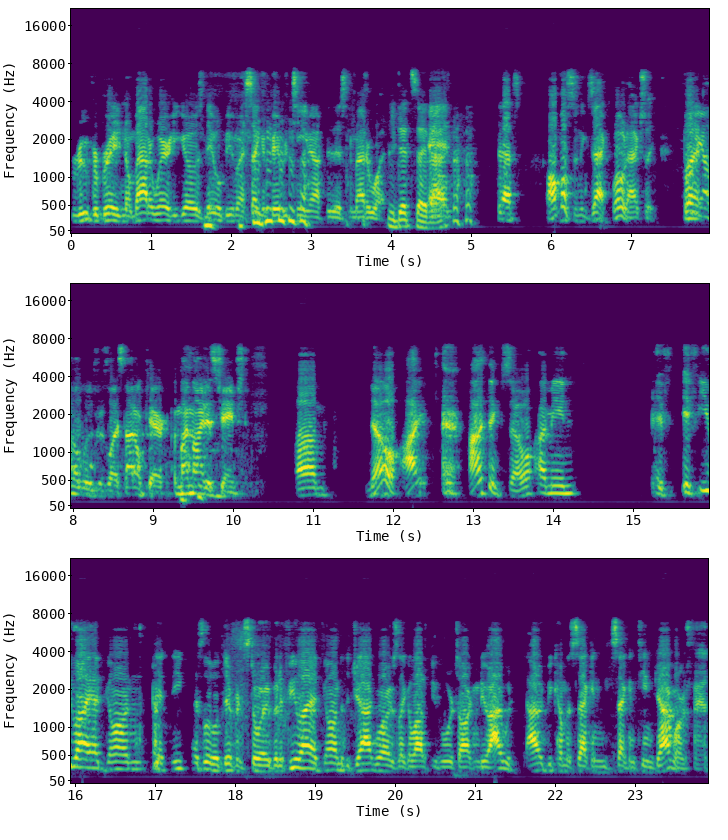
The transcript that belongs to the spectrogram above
root for Brady no matter where he goes. They will be my second favorite team after this, no matter what. You did say that. That's almost an exact quote, actually. Put me But on the losers list. I don't care. My mind has changed. Um, no, I I think so. I mean, if if Eli had gone, that's a little different story. But if Eli had gone to the Jaguars, like a lot of people were talking to, I would I would become a second second team Jaguars fan,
